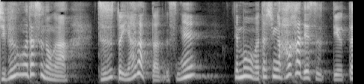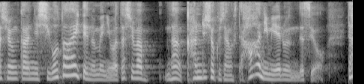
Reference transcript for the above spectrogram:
自分を出すのがずっと嫌だったんですね。でも私が母ですって言った瞬間に仕事相手の目に私はな管理職じゃなくて母に見えるんですよ。で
